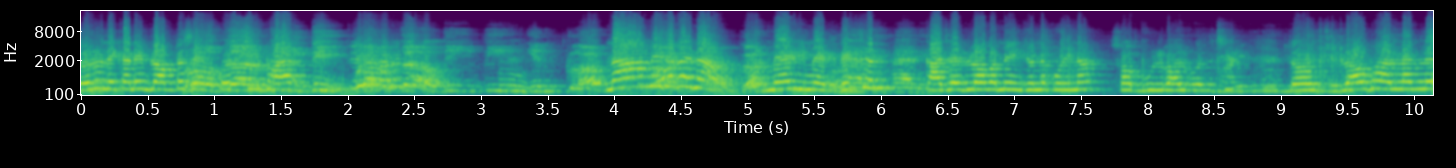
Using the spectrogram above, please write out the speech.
চলুন এখানে ব্লগটা শেষ করছি ভাই। না আমি এটা খাই না ম্যারি ম্যারি দেখছেন? কাজের ব্লগ আমি এই জন্য করি না সব ভুলভাল বলছি। তো ব্লগ ভালো লাগলে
